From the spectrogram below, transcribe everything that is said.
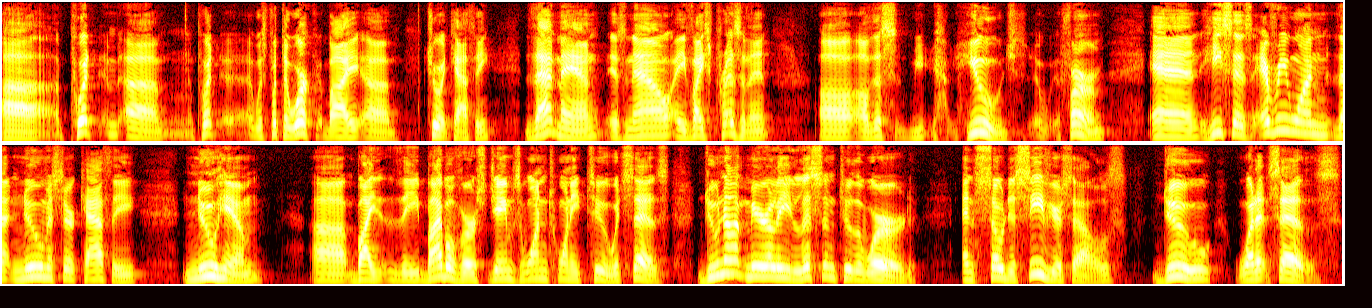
uh, put, uh, put, was put to work by uh, Truett Cathy that man is now a vice president uh, of this huge firm, And he says everyone that knew Mr. Cathy knew him uh, by the Bible verse James 1:22, which says, "Do not merely listen to the word and so deceive yourselves. Do what it says."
